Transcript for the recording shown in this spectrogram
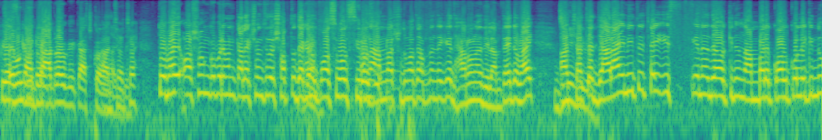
প্লাস কাটার কাট কাটারকে কাজ করা আচ্ছা থাকবে। আচ্ছা। তো ভাই অসংখ্য পরিমাণ কালেকশন ছিল সব তো দেখানো পসিবল ছিল না। আমরা শুধুমাত্র আপনাদেরকে ধারণা দিলাম তাই তো ভাই? আচ্ছা আচ্ছা। যারাই নিতে চাই স্ক্রিনে দেওয়া কিন্তু নাম্বারে কল করলে কিন্তু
